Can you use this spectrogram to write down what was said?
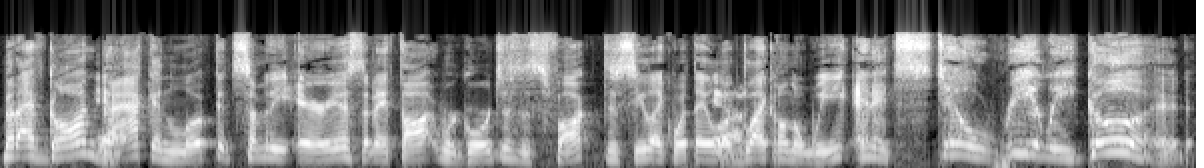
but I've gone Yeah. back and looked at some of the areas that I thought were gorgeous as fuck to see like what they looked like on the Wii, and it's still really good.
